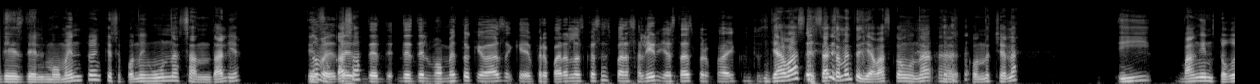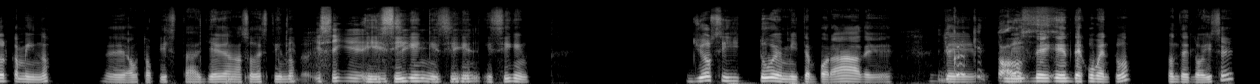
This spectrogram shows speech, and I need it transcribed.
desde el momento en que se ponen una sandalia en No, su de- casa. de- de- desde el momento que vas, que preparas las cosas para salir, ya estás preparado con tus... Ya vas, exactamente, ya vas con una, eh, con una chela y van en todo el camino, eh, autopista, llegan a su destino Y sigue, y, siguen y siguen y siguen. Yo sí tuve mi temporada de, de, todos. de, eh, de juventud, donde lo hice,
